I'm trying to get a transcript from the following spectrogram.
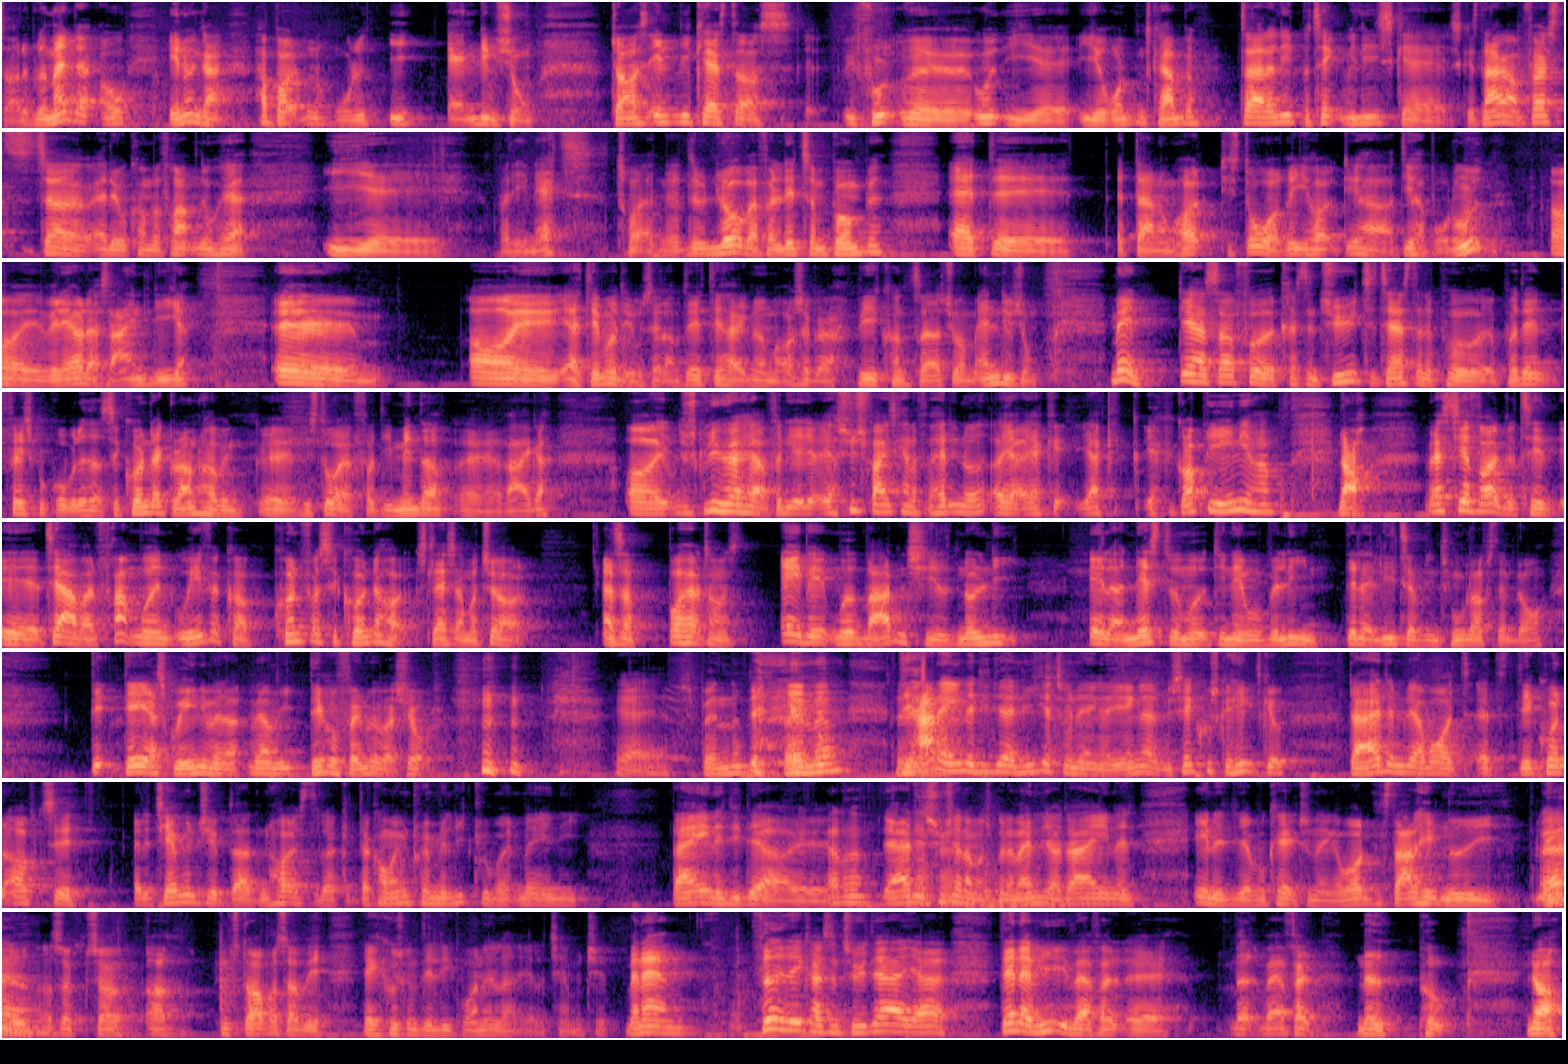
så er det blevet mandag, og endnu en gang har bolden rullet i anden division. Thomas, inden vi kaster os øh, i fuld, øh, ud i, øh, i rundens kampe, så er der lige et par ting, vi lige skal, skal snakke om. Først så er det jo kommet frem nu her i, øh, var det i nat, tror jeg. Det lå i hvert fald lidt som bombe, at, øh, at der er nogle hold, de store rige hold, de har, de har brugt ud og øh, vil lave deres egen liga. Øh, og øh, ja, det må det jo selv om. Det, det har ikke noget med os at gøre. Vi koncentrerer os jo om anden division. Men det har så fået Christian Thyge til tasterne på, på den Facebook-gruppe, der hedder Sekunda Groundhopping øh, Historie for de mindre øh, rækker. Og du skal lige høre her, fordi jeg, jeg synes faktisk, han har fat i noget, og jeg, jeg, jeg, jeg, jeg kan godt blive enig med ham. Nå, hvad siger folk til, øh, til at arbejde frem mod en UEFA Cup, kun for sekundehold slash amatørhold? Altså, prøv at høre, Thomas. AB mod Vardenshield 09, eller Næstved mod Dynamo Berlin. Det er lige til at blive en smule opstemt over. Det, det er jeg sgu enig med, med i. Det kunne fandme være sjovt. ja, ja. Spændende. Spændende. de har da en af de der ligaturneringer i England, hvis jeg ikke husker helt skævt. Der er dem der, hvor at, at det er kun op til, er det Championship, der er den højeste, der, der kommer ingen Premier League-klubber med ind i. Der er en af de der... Øh, er det? Ja, det okay. synes jeg, når man spiller manager. Der er en af, en af de der pokalturneringer, hvor den starter helt nede i ja, ja. Nede, og så, så og den stopper så ved... Jeg kan ikke huske, om det er League One eller, eller Championship. Men øh, fed idé, Christian Thy. Der er jeg, den er vi i hvert fald, øh, i hvert fald med på. Nå,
